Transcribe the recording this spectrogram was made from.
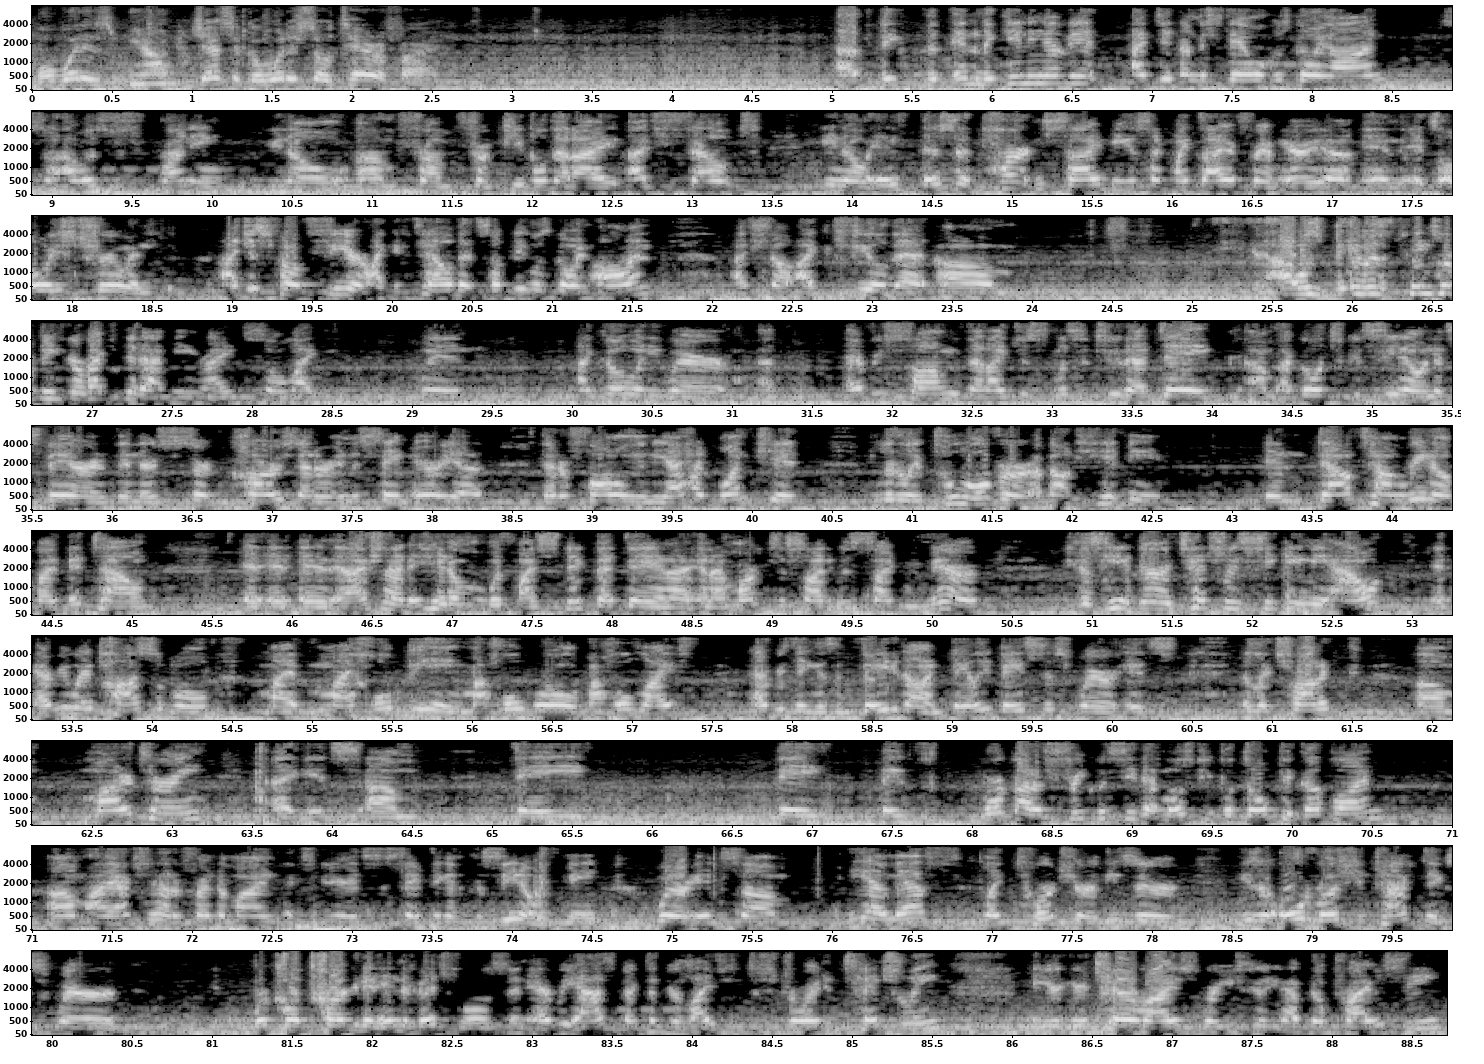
Well, what is, you know? Jessica, what is so terrifying? uh, the, the, in the beginning of it, I didn't understand what was going on, so I was just running, you know, um, from from people that I I felt, you know, there's a part inside me, it's like my diaphragm area, and it's always true, and I just felt fear. I could tell that something was going on. I felt I could feel that. Um, I was it was things were being directed at me, right? So like when I go anywhere, every song that I just listened to that day, um, I go to a casino and it's there, and then there's certain cars that are in the same area that are following me. I had one kid literally pull over, about hit me in downtown Reno by Midtown, and, and, and I actually had to hit him with my stick that day, and I and I marked the side of his side view mirror because he they're intentionally seeking me out in every way possible. My my whole being, my whole world, my whole life, everything is invaded on a daily basis. Where it's electronic um, monitoring, uh, it's um, they they they work on a frequency that most people don't pick up on. Um, I actually had a friend of mine experience the same thing at the casino with me, where it's um, EMF like torture. These are these are old Russian tactics where we're called targeted individuals, and every aspect of your life is destroyed intentionally. You're, you're terrorized where you feel you have no privacy.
